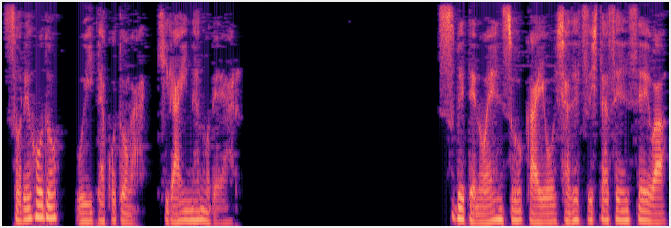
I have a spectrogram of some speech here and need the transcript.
それほど浮いたことが嫌いなのである。すべての演奏会を謝絶した先生は、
